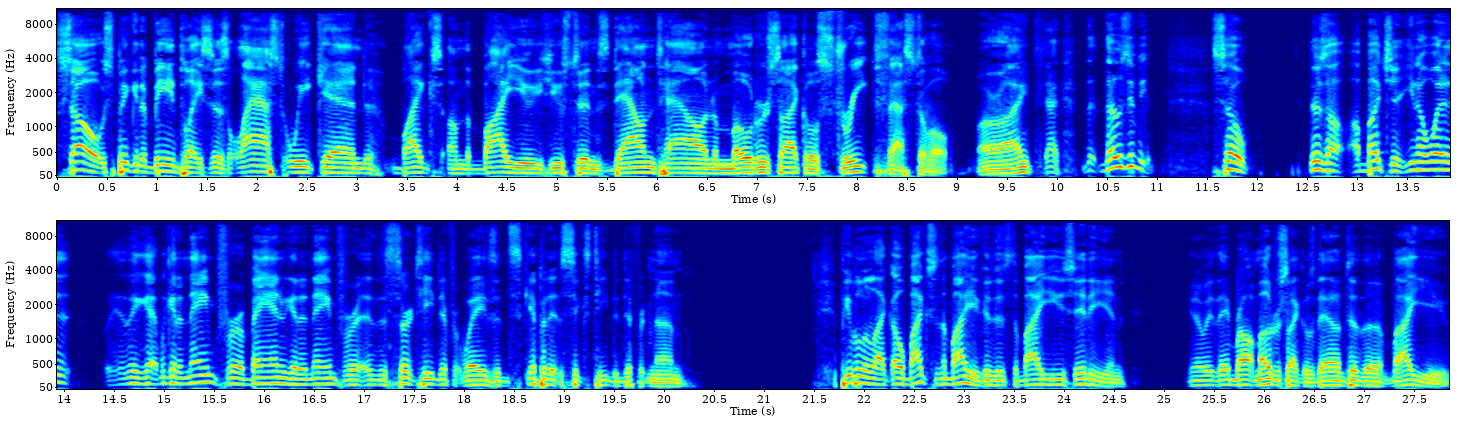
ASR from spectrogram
So, speaking of being places, last weekend, bikes on the Bayou, Houston's downtown motorcycle street festival. All right. That- th- those of you, so there's a, a bunch of, you know what? is- They got, we get a name for a band. We get a name for uh, the 13 different ways and skipping it 16 to different none. People are like, oh, bikes in the Bayou because it's the Bayou City. And, you know, they brought motorcycles down to the Bayou.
